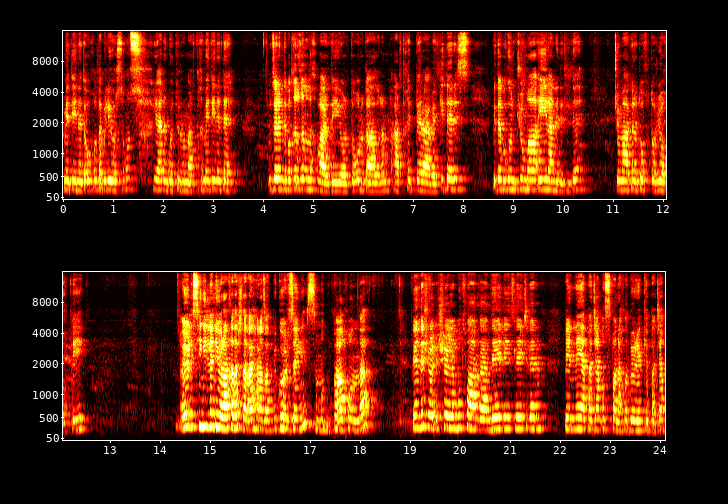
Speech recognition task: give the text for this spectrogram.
Medine'de okulda biliyorsunuz. Yarın götürürüm artık. Medine'de üzerimde bir kırgınlık var diyordu. Onu da alırım. Artık hep beraber gideriz. Bir de bugün cuma ilan edildi. Cuma günü doktor yok diye. Öyle sinirleniyor arkadaşlar Ayhan Azat bir görseniz balkonda. Ben de şöyle, şöyle mutfağımdan değerli izleyicilerim. Ben ne yapacağım? Ispanaklı börek yapacağım.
